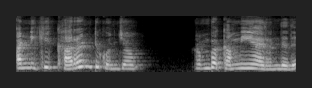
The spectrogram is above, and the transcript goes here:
அன்னைக்கு கரண்ட்டு கொஞ்சம் ரொம்ப கம்மியாக இருந்தது.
